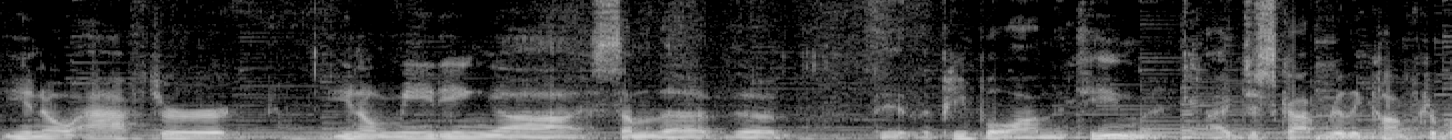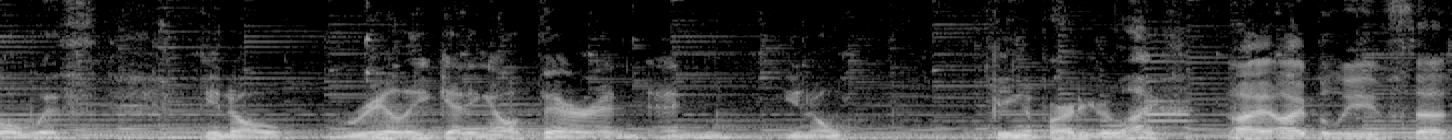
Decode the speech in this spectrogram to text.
you know, after you know meeting uh, some of the, the the the people on the team, I just got really comfortable with, you know, really getting out there and and you know, being a part of your life. I, I believe that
